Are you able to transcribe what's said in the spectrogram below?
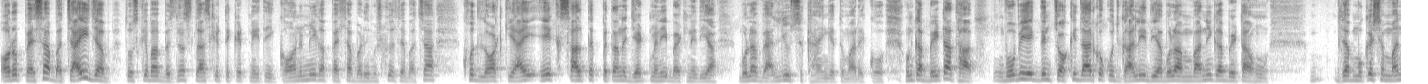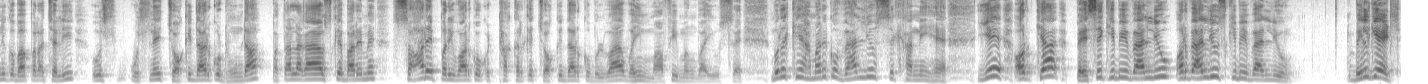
और वो पैसा बचाई जब तो उसके बाद बिज़नेस क्लास की टिकट नहीं थी। इकॉनमी का पैसा बड़ी मुश्किल से बचा। खुद लौट के आई। एक साल तक पिता ने जेट में नहीं बैठने दिया। बोला वैल्यू सिखाएँगे तुम्हारे को। उनका बेटा था। वो भी एक दिन चौकीदार को कुछ गाली दिया। बोला अंबानी का बेटा हूँ। जब मुकेश अंबानी को बात पता चली, उस, उसने चौकीदार को ढूंढा, पता लगाया उसके बारे में, सारे परिवार को इकट्ठा करके चौकीदार को बुलवाया, वहीं माफ़ी मंगवाई उससे। बोले, कि हमारे को वैल्यूज़ सिखानी है। ये, और क्या, पैसे की भी वैल्यू और वैल्यूज़ की भी वैल्यू? बिल गेट्स,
